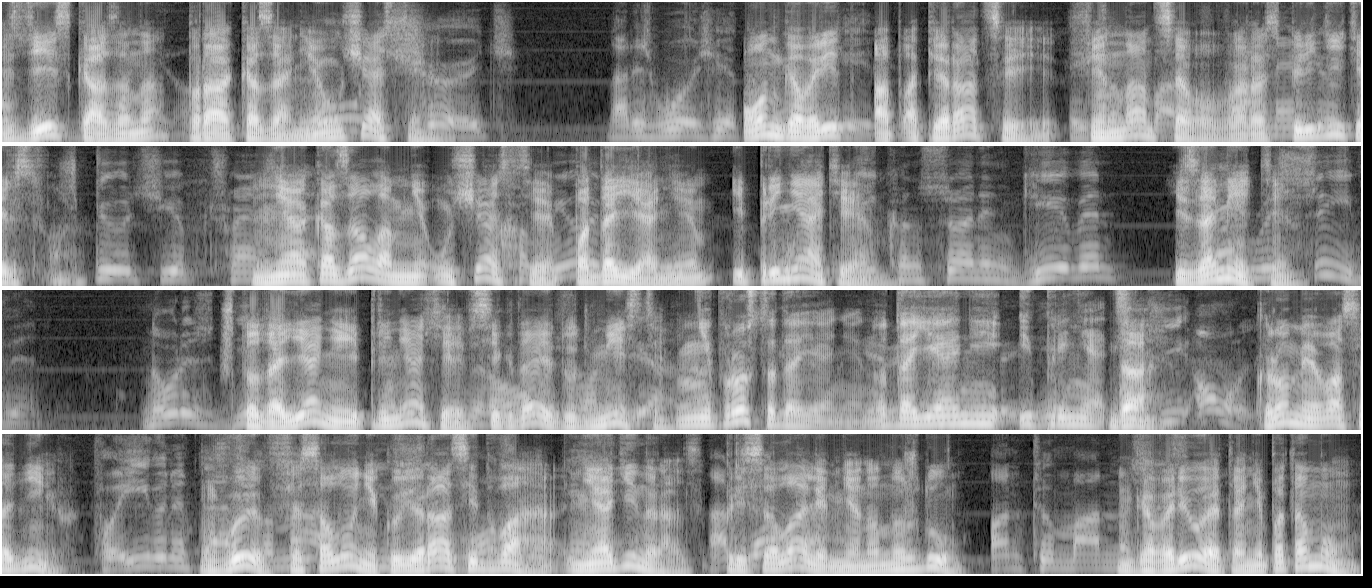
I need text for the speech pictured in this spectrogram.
Здесь сказано про оказание участия. Он говорит об операции финансового распорядительства. Не оказала мне участие подаянием и принятием. И заметьте, что даяние и принятие всегда идут вместе. Не просто даяние, но даяние и принятие. Да, кроме вас одних. Вы в Фессалонику и раз, и два, не один раз, присылали мне на нужду. Говорю это не потому.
